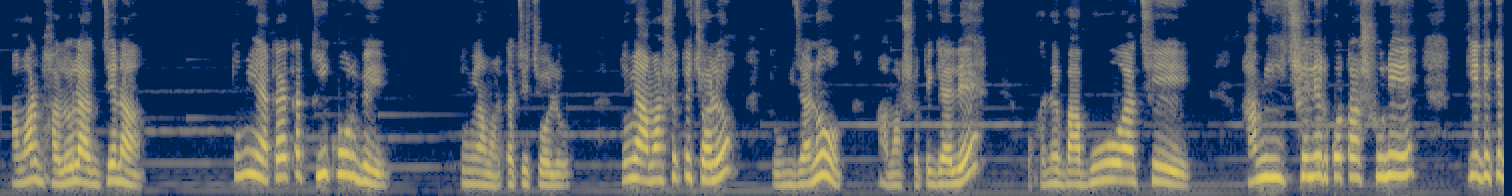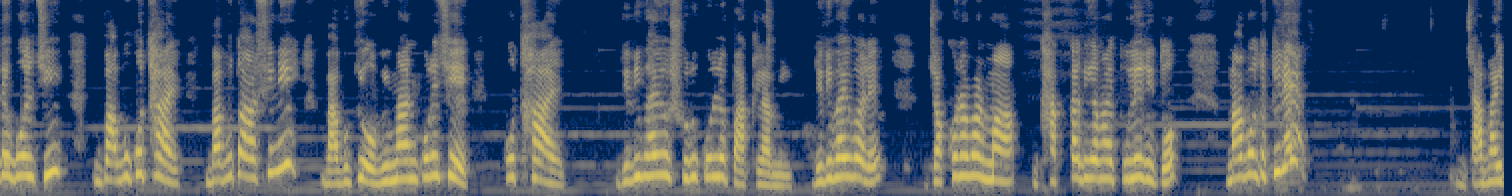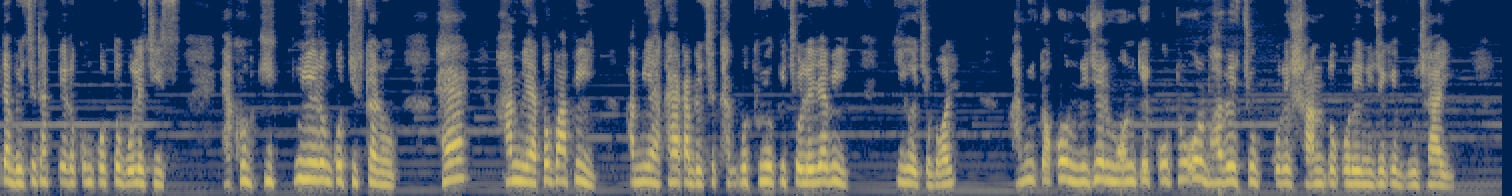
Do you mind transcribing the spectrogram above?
আমার ভালো লাগছে না। তুমি একা একা কি করবে? তুমি আমার কাছে চলো। তুমি আমার সাথে চলো। তুমি জানো, আমার সাথে গেলে ওখানে বাবুও আছে। আমি ছেলের কথা শুনে কেঁদে কেঁদে বলছি, বাবু কোথায়? বাবু তো আসেনি। বাবু কি অভিমান করেছে? কোথায়? দিদিভাইও শুরু করল পাকলামি দিদিভাই বলে, যখন আমার মা ধাক্কা দিয়ে আমায় তুলে দিত, মা বলতো, কি রে? জামাইটা বেঁচে থাকতে এরকম করতো বলেছিস। এখন কি তুই এরকম করছিস কেন? হ্যাঁ আমি এত পাপি, আমি একা একা বেঁচে থাকব, তুইও কি চলে যাবি? কি হয়েছে বল? আমি তখন নিজের মনকে কঠোর ভাবে চুপ করে শান্ত করে নিজেকে বুঝাই।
